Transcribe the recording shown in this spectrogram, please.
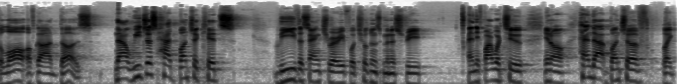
the law of God does. Now, we just had a bunch of kids leave the sanctuary for children's ministry. And if I were to, you know, hand out a bunch of like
